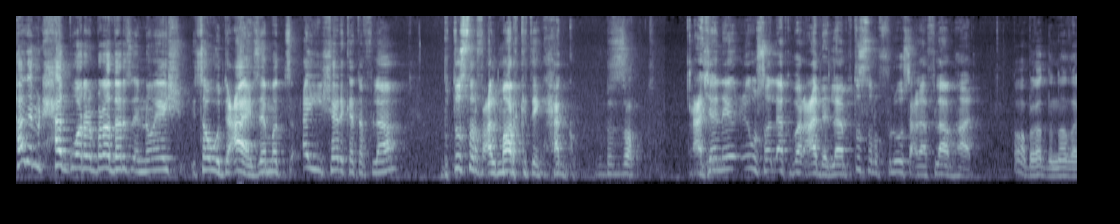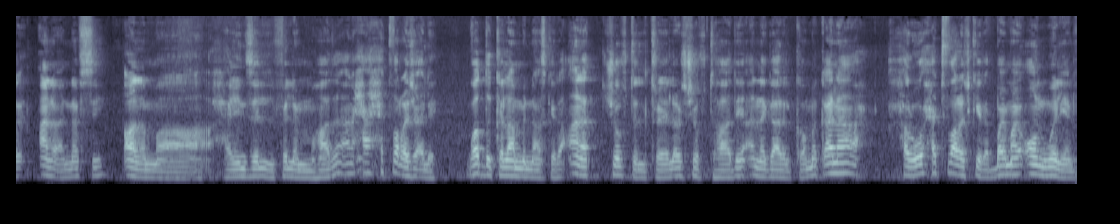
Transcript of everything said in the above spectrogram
هذا من حق Warner Brothers إنه إيش؟ يسووا دعاية زي ما أي شركة أفلام بتصرف على ال marketing حقه. بالضبط. عشان يوصل لأكبر عدد لأن بتصرف فلوس على الافلام هذه. هو بغض النظر أنا عن نفسي أنا لما حينزل الفيلم هذا أنا ح- حتفرج عليه. بغض الكلام من الناس كذا. أنا شفت ال trailer شفت هذه أنا قاري ال comic أنا حروح أتفرج كذا by my own will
